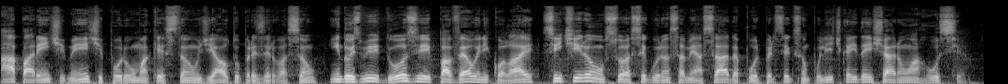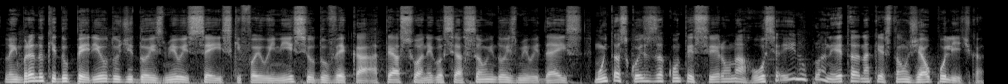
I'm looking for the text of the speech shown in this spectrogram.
aparentemente por uma questão de autopreservação, em 2012 Pavel e Nikolai sentiram sua segurança ameaçada por perseguição política e deixaram a Rússia. Lembrando que do período de 2006, que foi o início do VK, até a sua negociação em 2010, muitas coisas aconteceram na Rússia e no planeta na questão geopolítica.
